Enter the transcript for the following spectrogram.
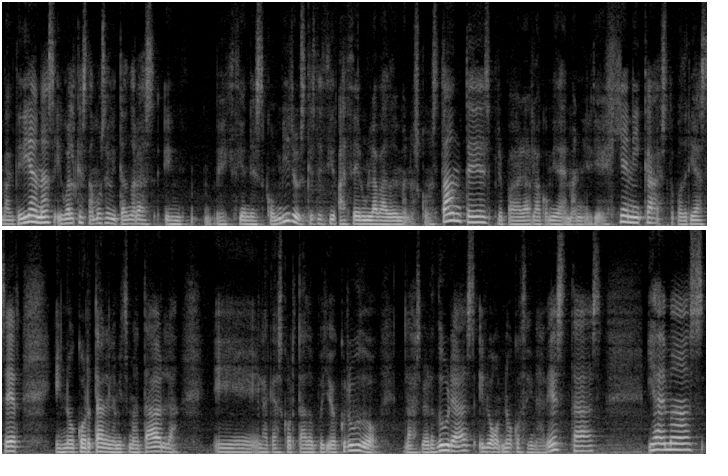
bacterianas, igual que estamos evitando las infecciones con virus, que es decir, hacer un lavado de manos constantes, preparar la comida de manera higiénica. Esto podría ser no cortar en la misma tabla eh, en la que has cortado pollo crudo las verduras y luego no cocinar estas. Y además,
